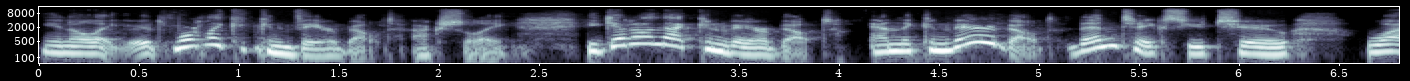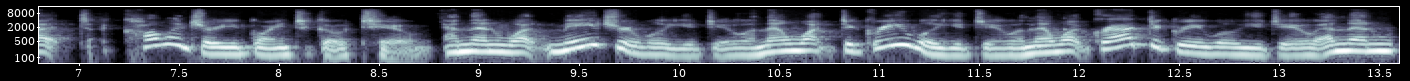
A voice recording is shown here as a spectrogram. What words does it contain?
You know, like it's more like a conveyor belt, actually. You get on that conveyor belt, and the conveyor belt then takes you to what college are you going to go to? And then what major will you do? And then what degree will you do? And then what grad degree will you do? And then,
